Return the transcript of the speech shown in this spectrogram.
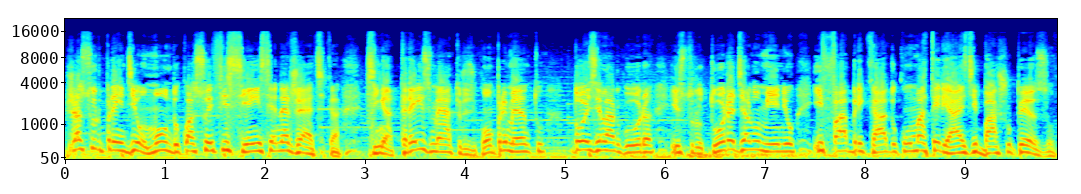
já surpreendia o mundo com a sua eficiência energética. Tinha 3 metros de comprimento, 2 de largura, estrutura de alumínio e fabricado com materiais de baixo peso.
